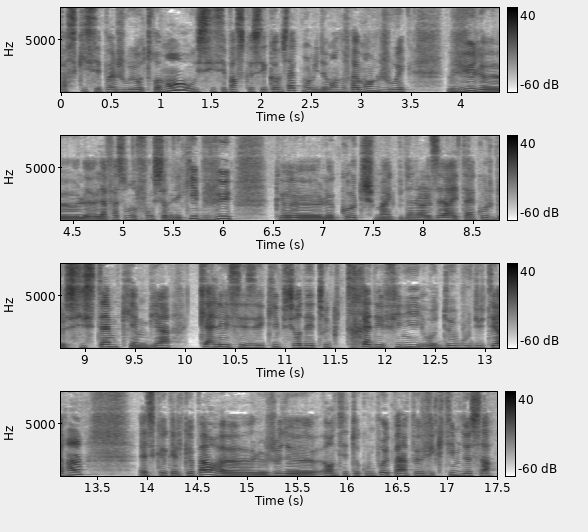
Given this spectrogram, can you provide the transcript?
parce qu'il ne sait pas jouer autrement ou si c'est parce que c'est comme ça qu'on lui demande vraiment de jouer. Vu la façon dont fonctionne l'équipe, vu que le coach Mike Budenholzer est un coach de système qui aime bien caler ses équipes sur des trucs très définis au deux bouts du terrain, est-ce que quelque part euh, le jeu de Antetokounmpo est pas un peu victime de ça?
